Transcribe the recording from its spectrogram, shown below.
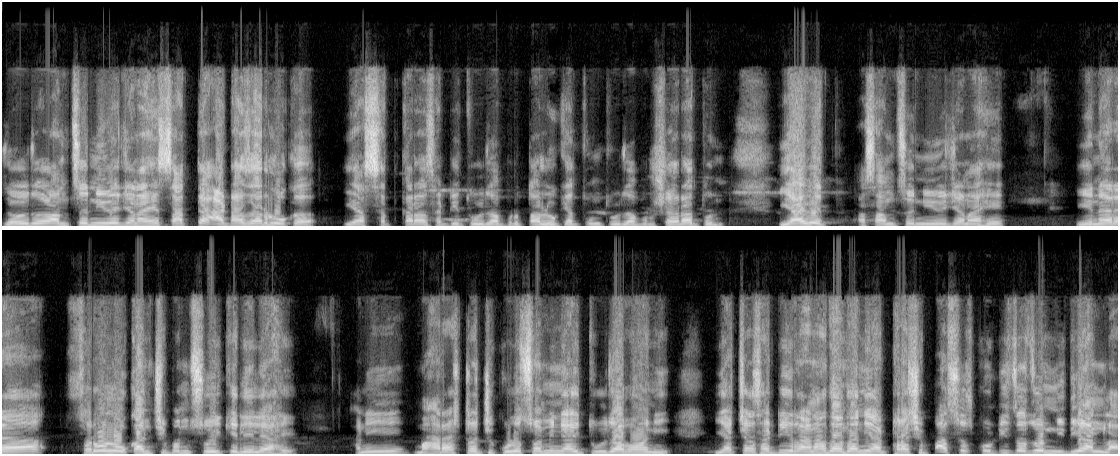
जवळजवळ आमचं नियोजन आहे सात ते आठ हजार लोक या सत्कारासाठी तुळजापूर तालुक्यातून तुळजापूर शहरातून यावेत असं आमचं नियोजन आहे. येणाऱ्या सर्व लोकांची पण सोय केलेली आहे. आणि महाराष्ट्राची कुलस्वामिनी आई तुळजाभवानी याच्यासाठी राणादादांनी अठराशे पासष्ट कोटीचा जो निधी आणला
